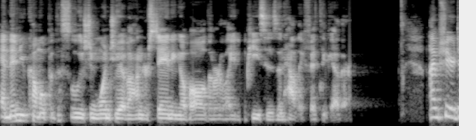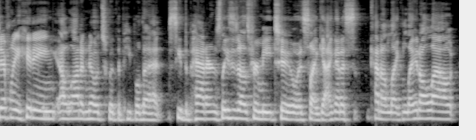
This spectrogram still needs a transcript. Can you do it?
And then you come up with a solution once you have an understanding of all the related pieces and how they fit together. I'm sure you're definitely hitting a lot of notes with the people that see the patterns. Lisa does for me too. It's like, yeah, I got to kind of like lay it all out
